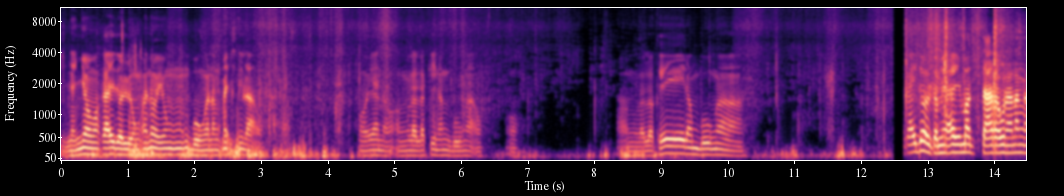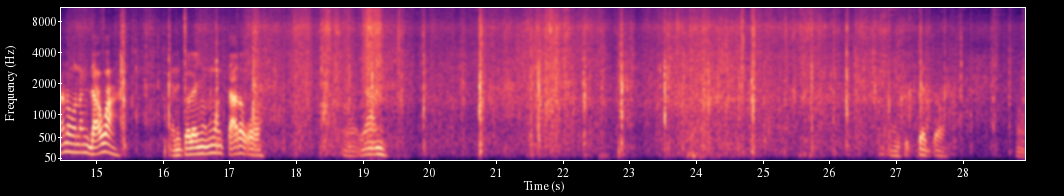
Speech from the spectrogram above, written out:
Tignan nyo mga kaidol, yung ano, yung bunga ng mais nila. Oh. Oh, ayan oh, ang lalaki ng bunga oh. Oh. Ang lalaki ng bunga. Kaidol, kami ay magtaraw na ng ano, ng dawa. Ganito lang yung magtaraw oh. Oh, yan. Si Chad oh. Oh,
